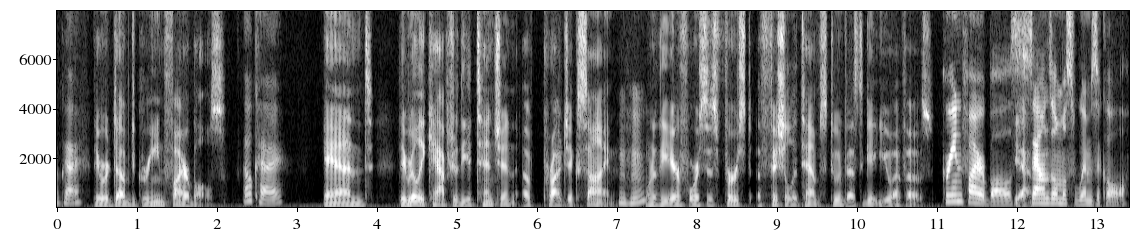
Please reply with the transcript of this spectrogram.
Okay. They were dubbed green fireballs, Okay. and they really captured the attention of Project Sign, Mm-hmm. one of the Air Force's first official attempts to investigate UFOs. Green fireballs. Yeah. Sounds almost whimsical.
